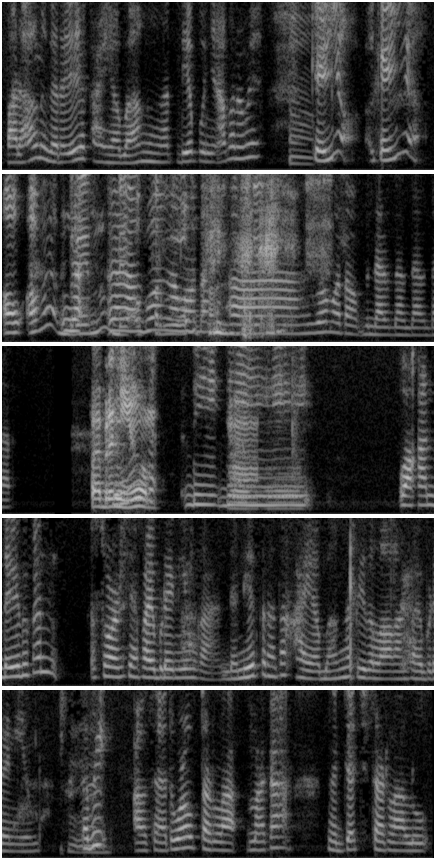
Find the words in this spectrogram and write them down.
Padahal negara dia kaya banget. Dia punya apa namanya? Hmm. Kayaknya kayaknya oh, apa nggak brand lu udah nggak gue nggak mau tahu. Ah, gue mau tahu. Bentar bentar bentar, bentar. Vibranium. Di di Wakanda itu kan source-nya vibranium kan. Dan dia ternyata kaya banget gitu loh akan vibranium. Hmm. tapi outside world terla mereka ngejudge terlalu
